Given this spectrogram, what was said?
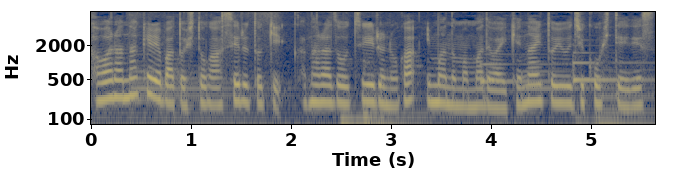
変わらなければと人が焦る時必ず陥るのが今のままではいけないという自己否定です。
